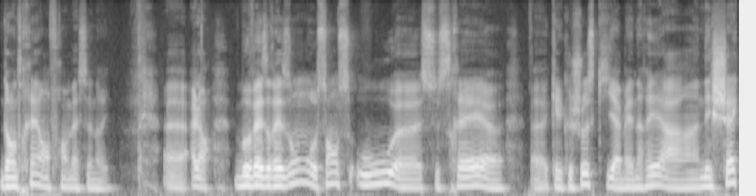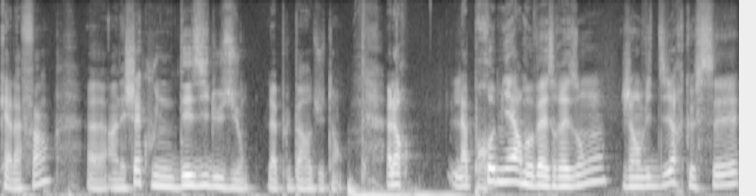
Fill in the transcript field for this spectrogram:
d'entrer en franc-maçonnerie. alors, mauvaise raison au sens où ce serait quelque chose qui amènerait à un échec à la fin, un échec ou une désillusion la plupart du temps. Alors, la première mauvaise raison, j'ai envie de dire que c'est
